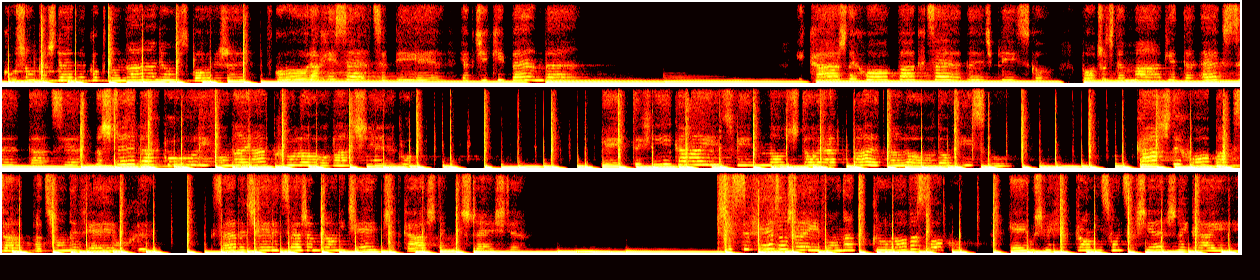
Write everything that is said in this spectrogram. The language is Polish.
Kuszą każdego, kto na nią spojrzy. W górach jej serce bije jak dziki bęben. I każdy chłopak chce być blisko Poczuć tę magię, rycerzem, bronić jej przed każdym nieszczęściem. Wszyscy wiedzą, że Iwona to królowa stoku Jej uśmiech jak promień słońca w śnieżnej krainie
